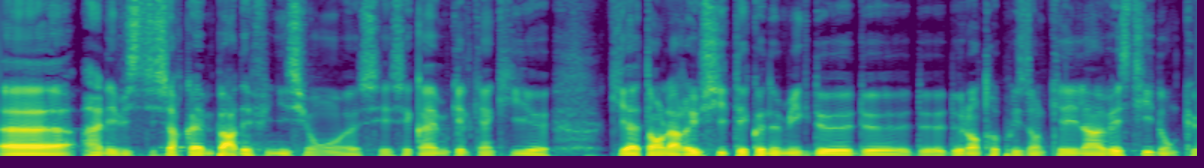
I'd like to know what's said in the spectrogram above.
Euh, un investisseur, quand même, par définition, euh, c'est quand même quelqu'un qui, qui attend la réussite économique de, de, de, l'entreprise dans laquelle il a investi. Donc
